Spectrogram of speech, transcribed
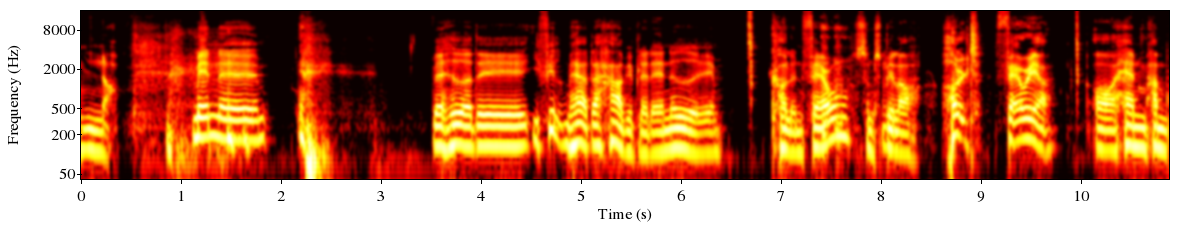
Nå. Men, øh, hvad hedder det? I filmen her, der har vi blandt andet øh, Colin Farrell, som spiller Holt Farrier. Og han, ham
